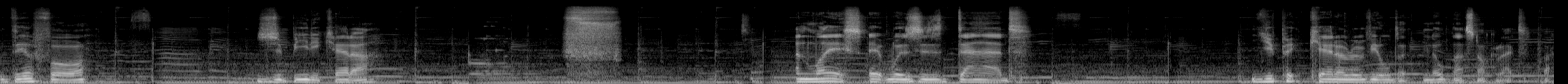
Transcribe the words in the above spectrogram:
Therefore, Zubiri Kera. Unless it was his dad. Kera revealed it. Nope, that's not correct. Fuck.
